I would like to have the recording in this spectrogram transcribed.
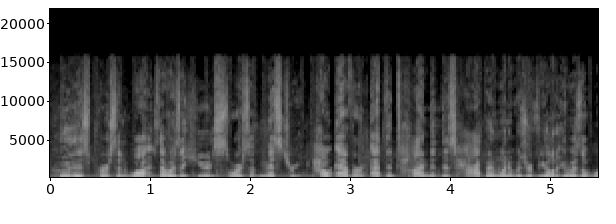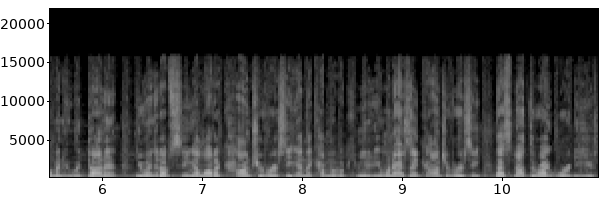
who this person was. That was a huge source of mystery. However, at the time that this happened, when it was revealed it was a woman who had done it, you ended up seeing a lot of controversy in the comic book community. And when I say controversy, that's not the right word to use.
